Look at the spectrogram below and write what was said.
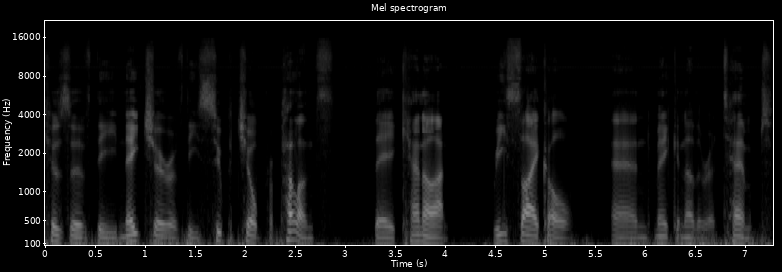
because of the nature of these super chill propellants, they cannot recycle and make another attempt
